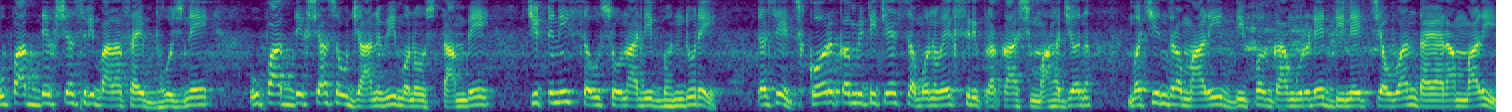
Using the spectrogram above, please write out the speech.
उपाध्यक्ष श्री बाळासाहेब भोजने उपाध्यक्षा सौ जान्हवी मनोज तांबे चिटणीस सौ सोनाली भंदुरे तसेच कोर कमिटीचे समन्वयक श्री प्रकाश महाजन मचिंद्र माळी दीपक गांगुर्डे दिनेश चव्हाण दयाराम माळी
